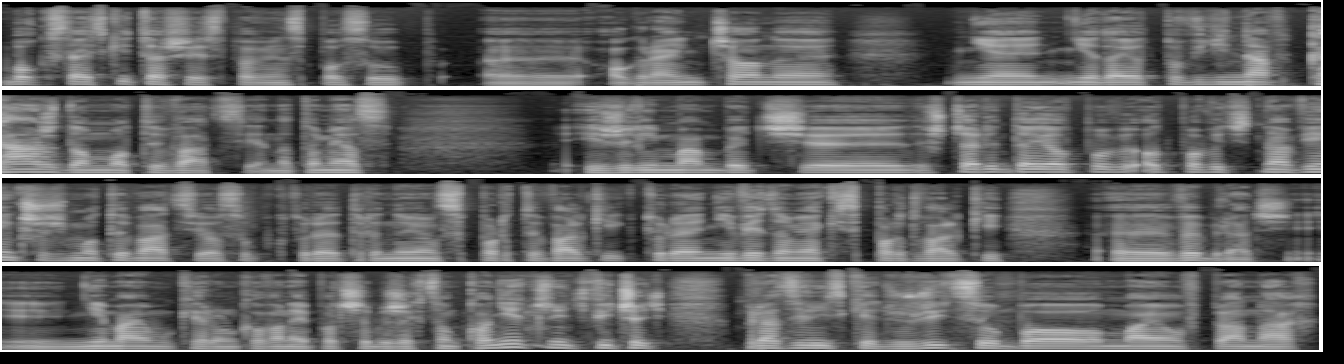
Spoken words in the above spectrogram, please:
boks tajski też jest w pewien sposób e, ograniczony, nie, nie daje odpowiedzi na każdą motywację. Natomiast jeżeli mam być e, szczery, daję odpowie odpowiedź na większość motywacji osób, które trenują sporty walki, które nie wiedzą, jaki sport walki e, wybrać. Nie mają ukierunkowanej potrzeby, że chcą koniecznie ćwiczyć brazylijskie jiu-jitsu, bo mają w planach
